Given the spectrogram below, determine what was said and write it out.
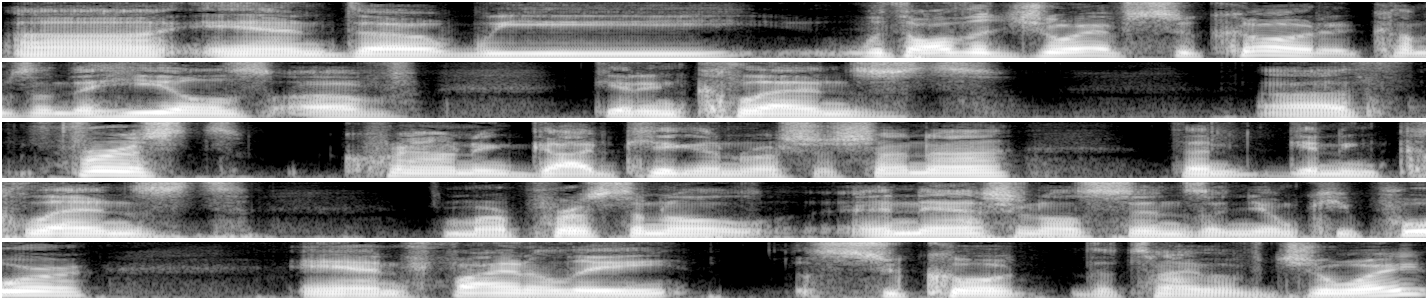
Uh, and uh, we, with all the joy of Sukkot, it comes on the heels of getting cleansed uh, first, crowning God King on Rosh Hashanah, then getting cleansed from our personal and national sins on Yom Kippur, and finally, Sukkot, the time of joy.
